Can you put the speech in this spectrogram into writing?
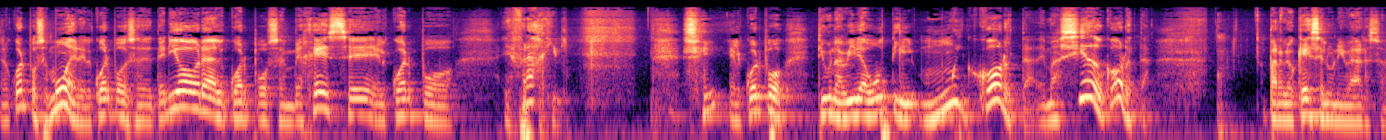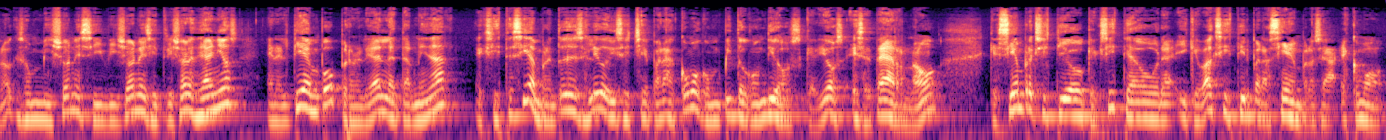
El cuerpo se muere, el cuerpo se deteriora, el cuerpo se envejece, el cuerpo es frágil. ¿Sí? El cuerpo tiene una vida útil muy corta, demasiado corta, para lo que es el universo, ¿no? que son millones y billones y trillones de años en el tiempo, pero en realidad en la eternidad existe siempre. Entonces el ego dice, che, pará, ¿cómo compito con Dios? Que Dios es eterno, que siempre existió, que existe ahora y que va a existir para siempre. O sea, es como,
